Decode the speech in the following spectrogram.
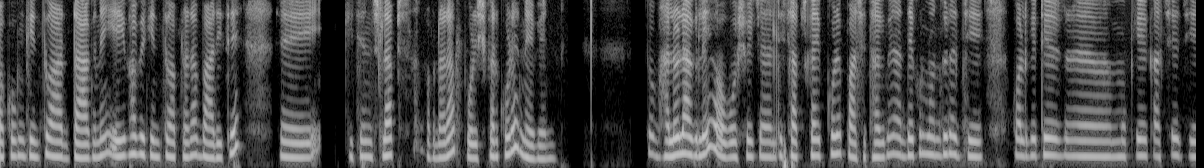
রকম কিন্তু আর দাগ নেই। এইভাবে কিন্তু আপনারা বাড়িতে কিচেন স্ল্যাবস আপনারা পরিষ্কার করে নেবেন। তো ভালো লাগলে অবশ্যই চ্যানেলটি সাবস্ক্রাইব করে পাশে থাকবেন। আর দেখুন বন্ধুরা, যে কলগেটের মুখের কাছে যে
